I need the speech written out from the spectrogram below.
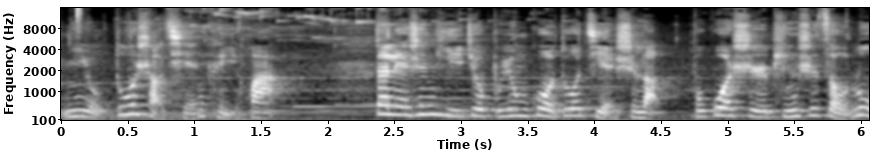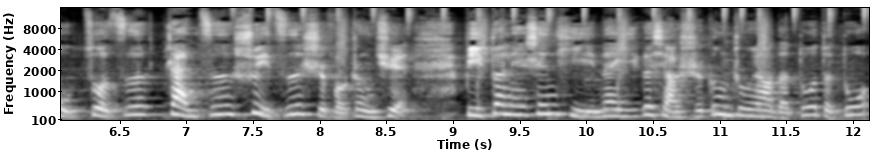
你有多少钱可以花。锻炼身体就不用过多解释了，不过是平时走路、坐姿、站姿、睡姿是否正确，比锻炼身体那一个小时更重要的多得多。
